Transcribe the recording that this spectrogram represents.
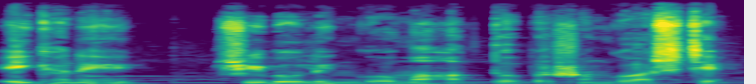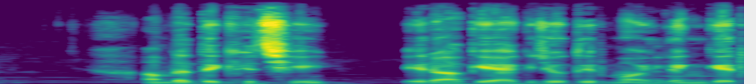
এইখানে শিবলিঙ্গ মাহাত্ম প্রসঙ্গ আসছে। আমরা দেখেছি, এর আগে এক জ্যোতির্ময় লিঙ্গের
